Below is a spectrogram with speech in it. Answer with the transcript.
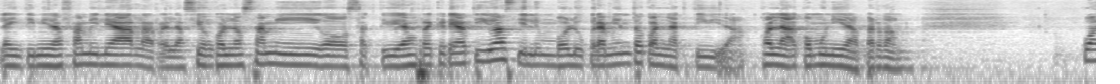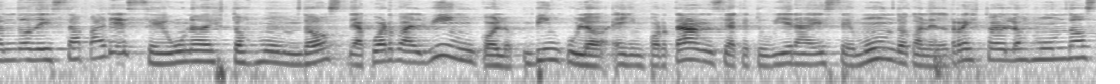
la intimidad familiar, la relación con los amigos, actividades recreativas y el involucramiento con la actividad, con la comunidad, perdón. Cuando desaparece uno de estos mundos, de acuerdo al vínculo, vínculo, e importancia que tuviera ese mundo con el resto de los mundos,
